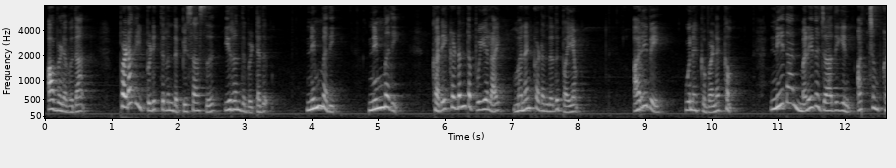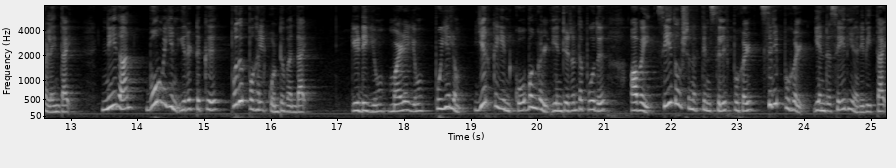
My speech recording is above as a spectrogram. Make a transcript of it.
அவ்வளவுதான். படகை பிடித்திருந்த பிசாசு இறந்து விட்டது நிம்மதி நிம்மதி. கரை கடந்த புயலாய் மனங்கடந்தது பயம். அறிவே உனக்கு வணக்கம். நீதான் மனித ஜாதியின் அச்சம் களைந்தாய். நீதான் பூமியின் இருட்டுக்கு புதுப்பகல் கொண்டு வந்தாய். இடியும் மழையும் புயலும் இயற்கையின் கோபங்கள் என்றிருந்தபோது அவை சீதோஷணத்தின் சிலிர்ப்புகள் சிரிப்புகள் என்ற செய்தி அறிவித்தாய்.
